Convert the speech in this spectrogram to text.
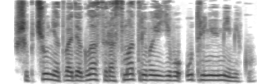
— шепчу, не отводя глаз и рассматривая его утреннюю мимику.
